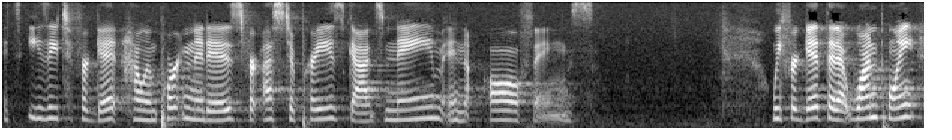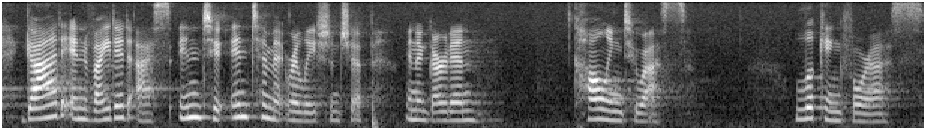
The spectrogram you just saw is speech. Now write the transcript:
It's easy to forget how important it is for us to praise God's name in all things. We forget that at one point, God invited us into intimate relationship in a garden, calling to us, looking for us.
